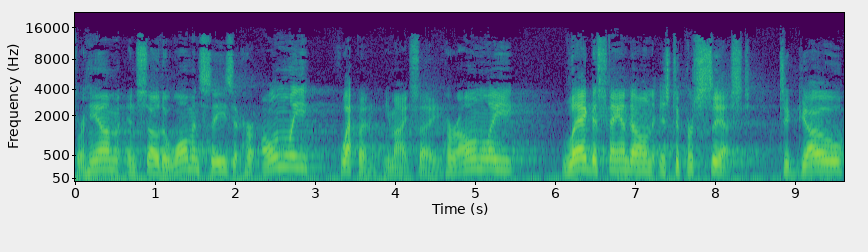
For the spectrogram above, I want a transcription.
for him, and so the woman sees that her only weapon, you might say, her only leg to stand on is to persist, to go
